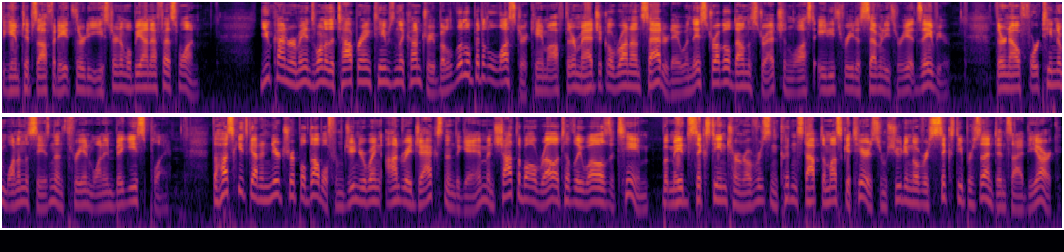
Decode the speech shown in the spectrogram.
The game tips off at 8:30 Eastern and will be on FS1. UConn remains one of the top-ranked teams in the country, but a little bit of the luster came off their magical run on Saturday when they struggled down the stretch and lost 83 to 73 at Xavier. They're now 14 and 1 in the season and 3 and 1 in Big East play. The Huskies got a near triple double from junior wing Andre Jackson in the game and shot the ball relatively well as a team, but made 16 turnovers and couldn't stop the Musketeers from shooting over 60% inside the arc.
